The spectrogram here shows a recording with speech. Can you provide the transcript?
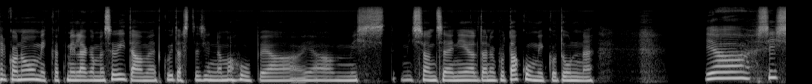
ergonoomikat, millega me sõidame, et kuidas ta sinna mahub ja, ja mis, mis on see nii-öelda nagu tagumikutunne ja siis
